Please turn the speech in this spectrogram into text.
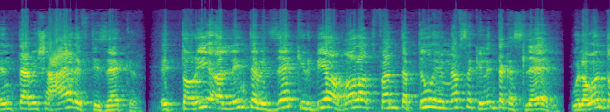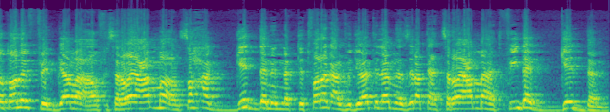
أنت مش عارف تذاكر. الطريقة اللي أنت بتذاكر بيها غلط فأنت بتوهم نفسك إن أنت كسلان. ولو أنت طالب في الجامعة أو في ثانوية عامة أنصحك جدا إنك تتفرج على الفيديوهات اللي أنا منزلها بتاعت ثانوية عامة هتفيدك جدا.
